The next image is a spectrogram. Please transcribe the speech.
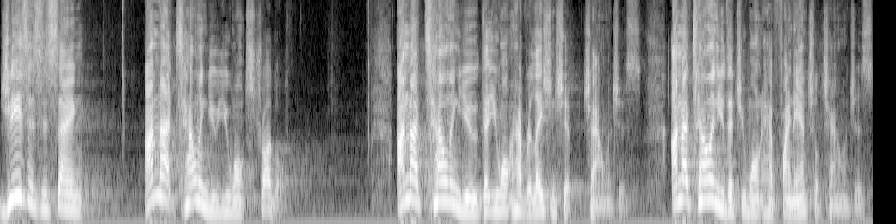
Jesus is saying, I'm not telling you you won't struggle. I'm not telling you that you won't have relationship challenges. I'm not telling you that you won't have financial challenges.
